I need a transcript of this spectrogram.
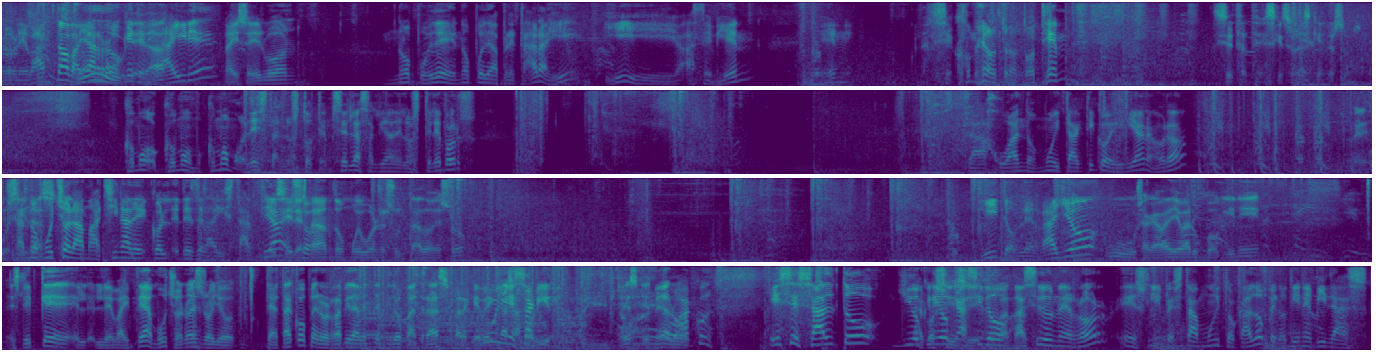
lo levanta, vaya Uh, Rocket le en el aire. Nice Airborne. No puede, no puede apretar ahí y hace bien. en- Se come otro tótem. Sí, Es que son asquerosos. ¿Cómo, cómo, cómo molestan los tótems en la salida de los teleports? Está jugando muy táctico Irian ahora. Usando mucho la machina de- desde la distancia. sí, le eso- está dando un muy buen resultado eso. Y doble rayo. Uh, se acaba de llevar un bokini. Slip que le- le baitea mucho, ¿no? Es rollo, te ataco pero rápidamente tiro para atrás para que Uy, vengas a morir. Es- co- Ese salto yo creo sí, que ha sí, sido, ha sido un error. Sleep está muy tocado, pero tiene vidas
